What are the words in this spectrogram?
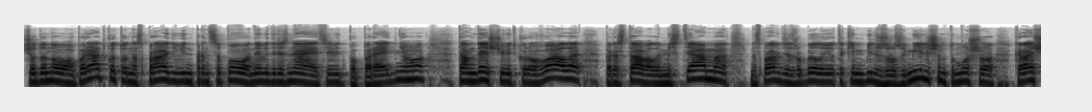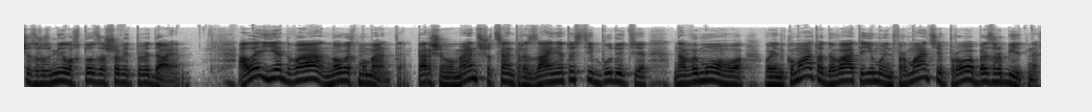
Щодо нового порядку, то насправді він принципово не відрізняється від попереднього. Там дещо відкоригували, переставили місцями, насправді зробили його таким більш зрозумілішим, тому що краще зрозуміло, хто за що відповідає. Але є два нових моменти. Перший момент, що центри зайнятості будуть на вимогу воєнкомату давати йому інформацію про безробітних.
